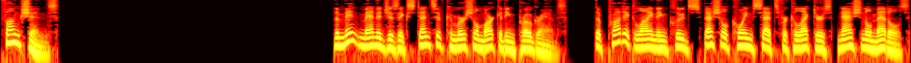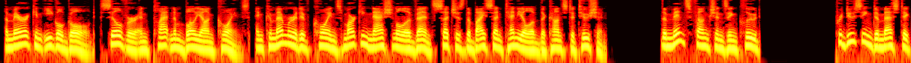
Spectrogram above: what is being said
Functions The Mint manages extensive commercial marketing programs. The product line includes special coin sets for collectors, national medals, American Eagle gold, silver and platinum bullion coins, and commemorative coins marking national events such as the bicentennial of the Constitution. The mint's functions include producing domestic,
